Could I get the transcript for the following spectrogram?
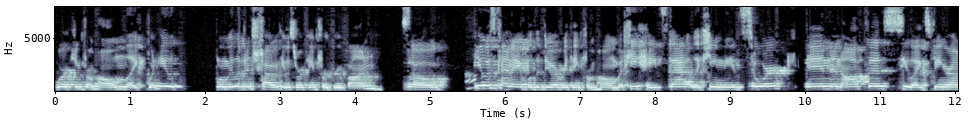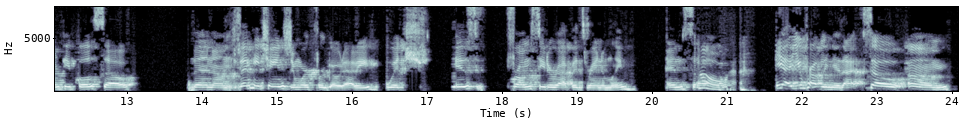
working from home. Like when he, when we lived in Chicago, he was working for Groupon. So he was kind of able to do everything from home, but he hates that. Like he needs to work in an office. He likes being around people. So then, um, then he changed and worked for GoDaddy, which is from Cedar Rapids randomly. And so, oh. yeah, you probably knew that. So, um,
